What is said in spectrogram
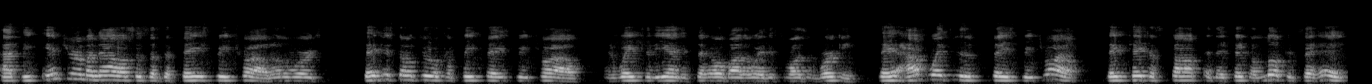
at the interim analysis of the phase three trial, in other words, they just don't do a complete phase three trial and wait to the end and say, oh, by the way, this wasn't working. They halfway through the phase three trial, they take a stop and they take a look and say, hey,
